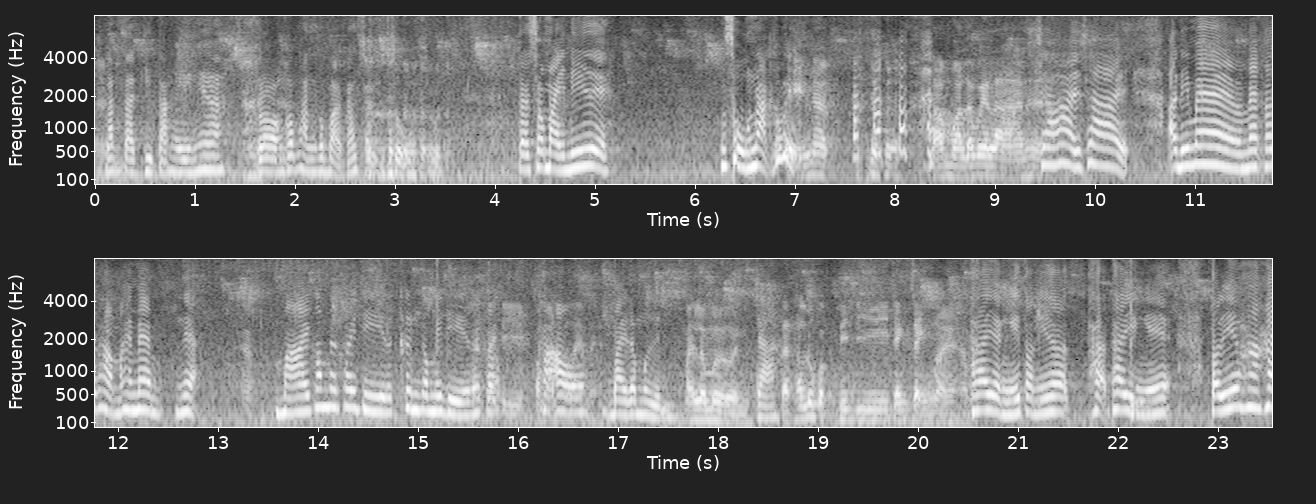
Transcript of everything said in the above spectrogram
ฮะ รับตัดกี่ตังค์เองใช่ไหมใช่กรองก็พันกว่าบาทก็สูงสูงสูงแต่สมัยนี้สิมันสูงหนักก็เอเองงนะตามวันและเวลานะฮะ ใช่ใช่ อันนี้แม่แม่เขาทำให้แม่เนี่ย ครับ ไม้ก็ไม่ค่อยดีขึ้นก็ไม่ดีไม่แล้วค่ก็อยดีประมาณเขาเอาเท่าไหร่แม่ใบละหมื่นใบละหมื่นจ้ะ แต่ถ้าลูกแบบดีๆ เจ๋งๆหน่อยครับถ้าอย่างนี้ตอนนี้ถ้าถ้าอย่างนี้ ตอนนี้ให้ให้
